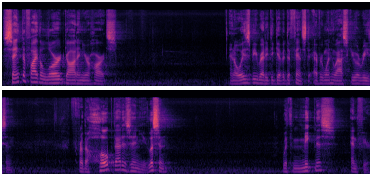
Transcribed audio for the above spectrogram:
Sanctify the Lord God in your hearts and always be ready to give a defense to everyone who asks you a reason for the hope that is in you. Listen, with meekness and fear.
